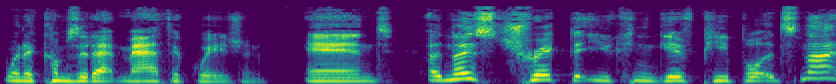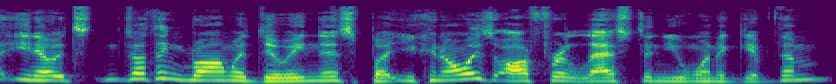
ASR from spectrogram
when it comes to that math equation. And a nice trick that you can give people, it's not, you know, it's nothing wrong with doing this, but you can always offer less than you want to give them.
